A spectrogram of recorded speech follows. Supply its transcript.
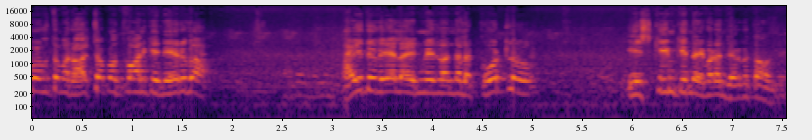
ప్రభుత్వం రాష్ట్ర ప్రభుత్వానికి నేరుగా ఐదు వేల ఎనిమిది వందల కోట్లు ఈ స్కీమ్ కింద ఇవ్వడం జరుగుతూ ఉంది.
